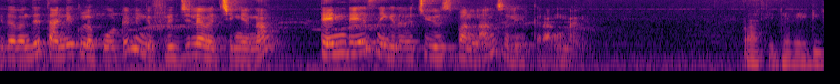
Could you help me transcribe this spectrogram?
இதை வந்து தண்ணிக்குள்ளே போட்டு நீங்கள் ஃப்ரிட்ஜில் வச்சிங்கன்னா டென் டேஸ் நீங்கள் இதை வச்சு யூஸ் பண்ணலாம்னு சொல்லியிருக்கிறாங்க மேம் பாரு இது ரெடி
